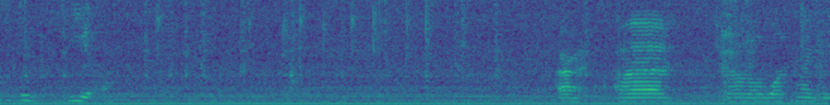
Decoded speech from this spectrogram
What am I supposed to do here? Alright, uh, so what can I do?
